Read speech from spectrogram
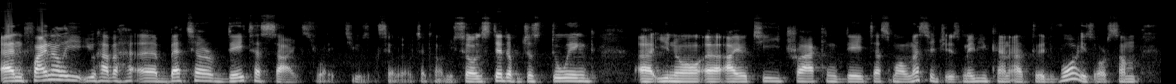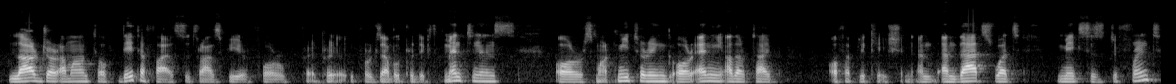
And finally, you have a, a better data size rate using cellular technology. So instead of just doing uh, you know, uh, IoT tracking data, small messages, maybe you can add to it voice or some larger amount of data files to transfer for, for example, predictive maintenance or smart metering or any other type of application. And, and that's what makes us different,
